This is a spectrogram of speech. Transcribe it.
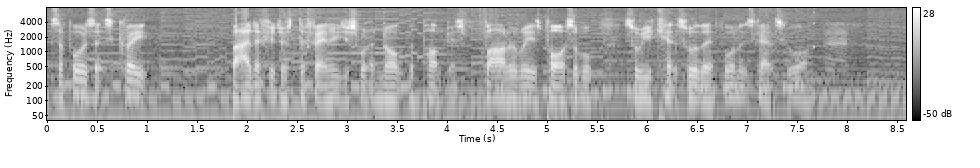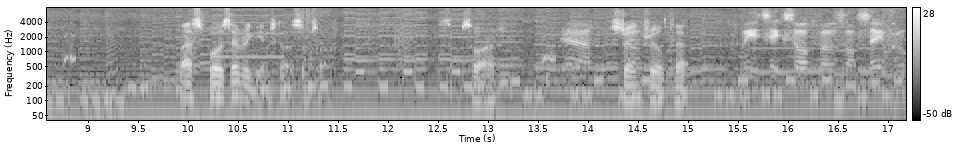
I suppose it's quite bad if you're just defending. You just want to knock the puck as far away as possible, so you can so the opponents can't score. Uh, But I suppose every game's got some sort of some sort of yeah. strange rule to it. But you take as offside rule.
